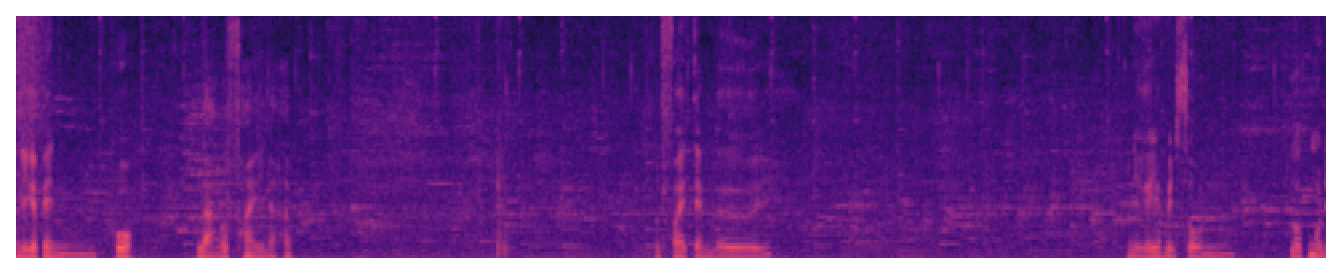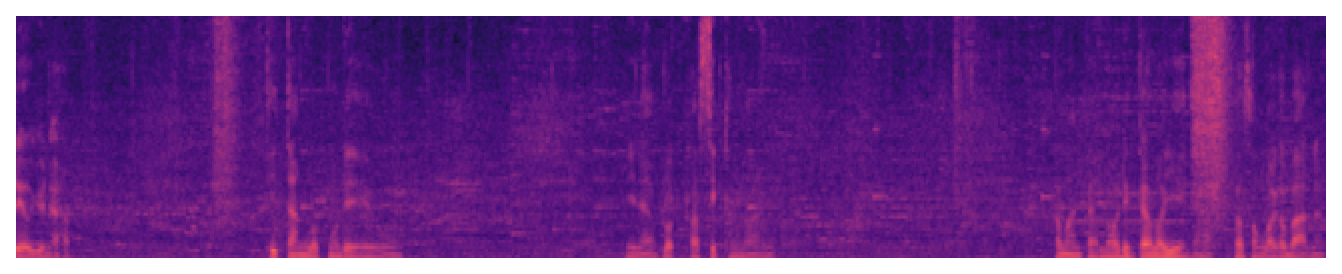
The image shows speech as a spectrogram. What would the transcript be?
อันนี้ก็เป็นพวกรางรถไฟนะครับ รถไฟเต็มเลย อันนี้ก็ยังเป็นโซนรถโมเดลอยู่นะครับ ที่ตั้งรถโมเดล นี่นะครับรถคลาสสิกทั้งหลายประมาณ 800ถึง900 เยนนะครับ ก็ 200 กว่าบาทนะ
